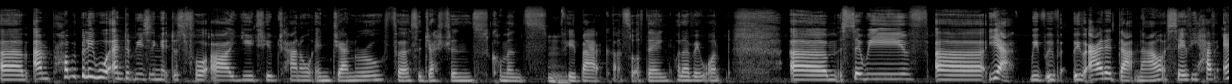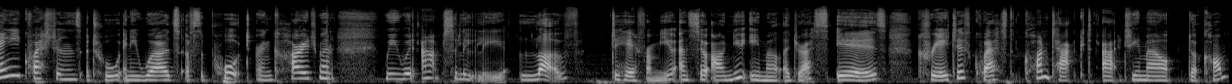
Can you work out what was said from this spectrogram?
Um, and probably we'll end up using it just for our YouTube channel in general for suggestions, comments, Hmm. feedback, that sort of thing, whatever you want. Um, so we've uh, yeah we've, we've we've added that now. So if you have any questions at all, any words of support or encouragement, we would absolutely love to hear from you. And so our new email address is creativequestcontact at gmail.com.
